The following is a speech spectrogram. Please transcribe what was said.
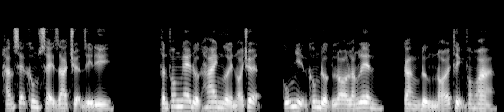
hắn sẽ không xảy ra chuyện gì đi. Tần Phong nghe được hai người nói chuyện, cũng nhịn không được lo lắng lên, càng đừng nói thịnh phong hoa.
